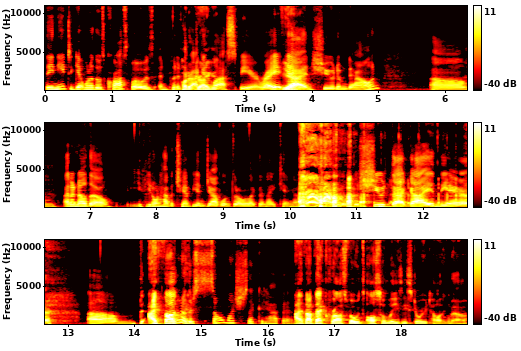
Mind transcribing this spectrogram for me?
they need to get one of those crossbows and put a Put a dragon dragon- glass spear, right? Yeah. Yeah. and shoot him down. Um, I don't know though. If you don't have a champion javelin thrower like the Night King, I don't know if you'll be able to shoot that guy in the air. Um, I I thought don't know. There's so much that could happen. I thought that crossbow was also lazy storytelling though.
